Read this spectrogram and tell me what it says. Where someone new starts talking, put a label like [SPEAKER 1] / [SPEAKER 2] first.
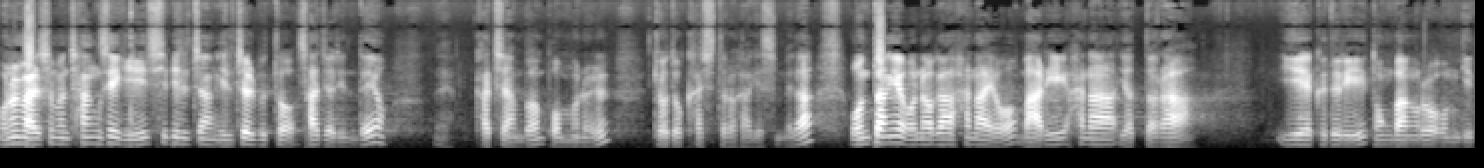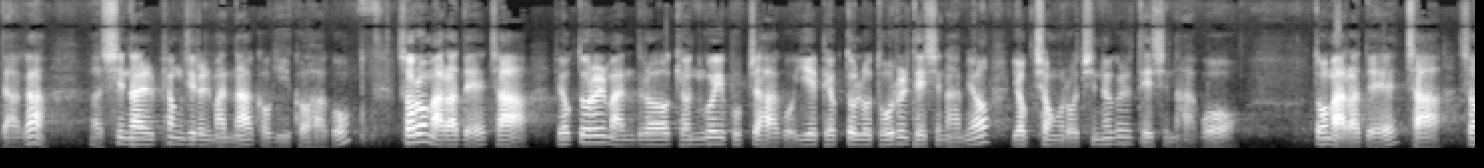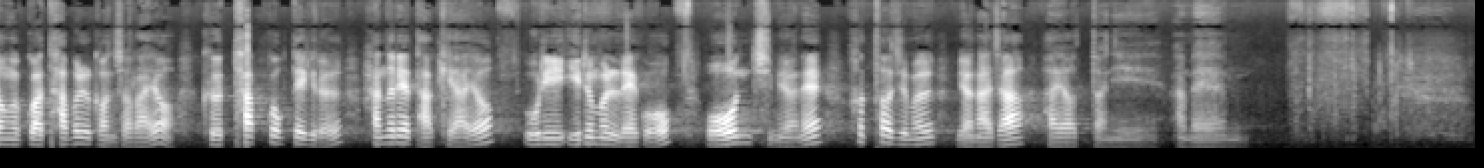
[SPEAKER 1] 오늘 말씀은 창세기 11장 1절부터 4절인데요. 같이 한번 본문을 교독하시도록 하겠습니다. 온 땅의 언어가 하나요, 말이 하나였더라. 이에 그들이 동방으로 옮기다가 신할 평지를 만나 거기 거하고 서로 말하되 자 벽돌을 만들어 견고히 굽자 하고 이에 벽돌로 돌을 대신하며 역청으로 진흙을 대신하고 또 말하되 자 성읍과 탑을 건설하여 그 탑 꼭대기를 하늘에 닿게 하여 우리 이름을 내고 온 지면에 흩어짐을 면하자 하였더니 아멘.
